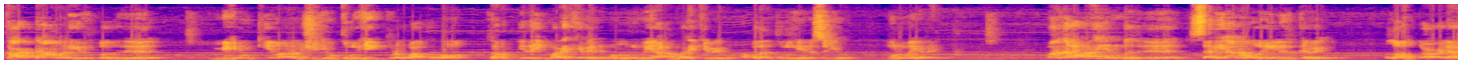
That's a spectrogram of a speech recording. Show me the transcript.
காட்டாமல் இருப்பது மிக முக்கியமான விஷயம். தொழுகைக்கு கூட பார்க்கிறோம் நாம் எதை மறைக்க வேண்டுமோ முழுமையாக மறைக்க வேண்டும். அப்பதான் தொழுகை என்ன செய்யும்? முழுமையடையும். அந்த ஆடை என்பது சரியான முறையில் இருக்க வேண்டும். அல்லாஹு தாலா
